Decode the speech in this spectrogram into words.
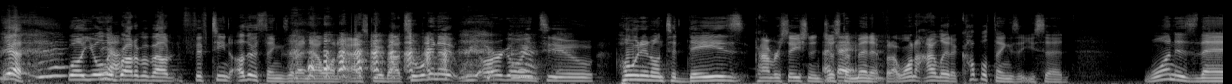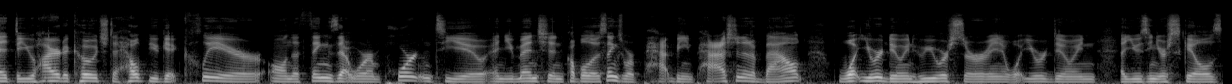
yeah. Well, you only yeah. brought up about 15 other things that I now want to ask you about. So we're going to we are going to hone in on today's conversation in just okay. a minute, but I want to highlight a couple things that you said. One is that you hired a coach to help you get clear on the things that were important to you. And you mentioned a couple of those things were pa- being passionate about what you were doing, who you were serving, and what you were doing uh, using your skills.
